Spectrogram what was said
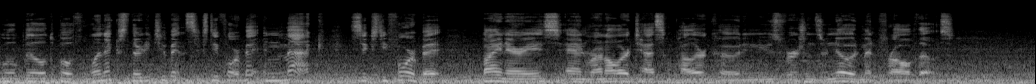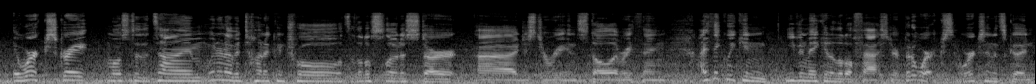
will build both Linux 32-bit and 64-bit and Mac 64-bit binaries and run all our tests, compile our code, and use versions of Node meant for all of those. It works great most of the time. We don't have a ton of control. It's a little slow to start, uh, just to reinstall everything. I think we can even make it a little faster, but it works. It works and it's good.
